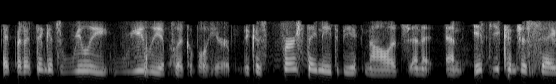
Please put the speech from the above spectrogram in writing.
but I think it's really really applicable here because first they need to be acknowledged, and and if you can just say,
